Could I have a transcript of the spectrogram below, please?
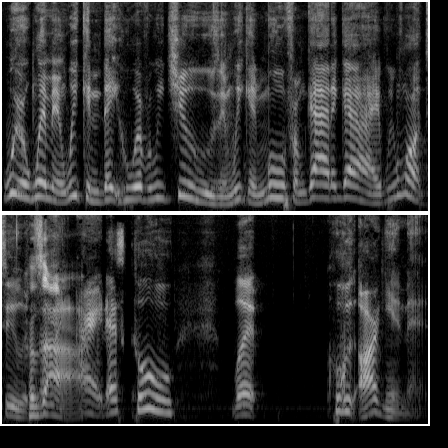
we're women, we can date whoever we choose, and we can move from guy to guy if we want to. It's like, Huzzah. all right, that's cool, but who's arguing that?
